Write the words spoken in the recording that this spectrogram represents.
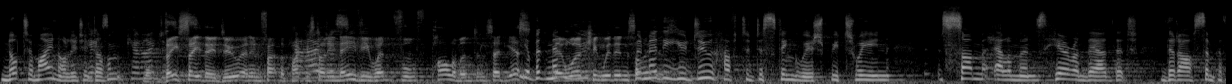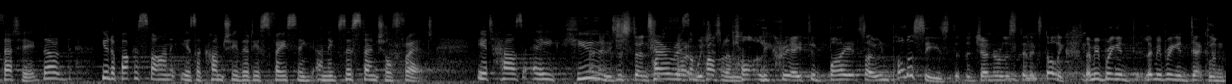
Not to my knowledge, it Can- doesn't. Can I Well, just they say they do, and in fact, the Pakistani just- Navy went for Parliament and said, yes, Yeah, but they're working you, with But maybe you do have to distinguish between some elements here and there that, that are sympathetic. There, you know, Pakistan is a country that is facing an existential threat. It has a huge terrorism threat, which problem. is partly created by its own policies that the general is still extolling. Let me bring in, let me bring in Declan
